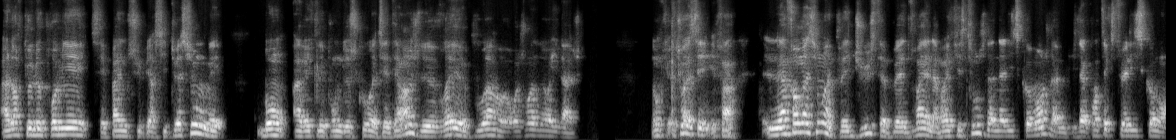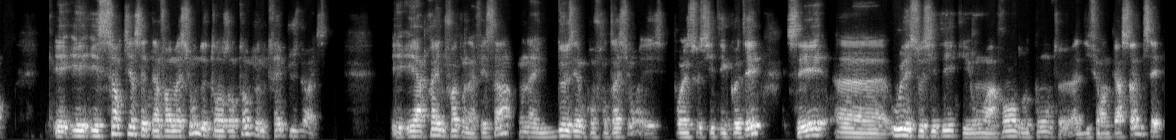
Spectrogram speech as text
Alors que le premier, c'est pas une super situation, mais bon, avec les pompes de secours, etc., je devrais pouvoir rejoindre le rivage. Donc, tu vois, c'est, enfin, l'information, elle peut être juste, elle peut être vraie. La vraie question, je l'analyse comment, je la, contextualise comment? Et, sortir cette information de temps en temps peut me créer plus de risques. Et, après, une fois qu'on a fait ça, on a une deuxième confrontation. Et pour les sociétés cotées, c'est euh, ou les sociétés qui ont à rendre compte à différentes personnes, c'est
